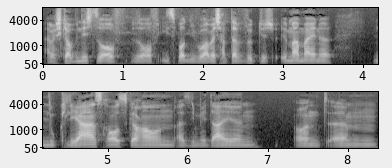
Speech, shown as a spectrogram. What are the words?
Aber ich glaube nicht so auf, so auf E-Sport-Niveau, aber ich habe da wirklich immer meine Nuklears rausgehauen, also die Medaillen und ähm,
